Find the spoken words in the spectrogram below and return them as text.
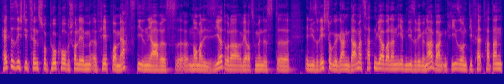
hätte sich die Zinsstrukturkurve schon im äh, Februar, März diesen Jahres äh, normalisiert oder wäre zumindest äh, in diese Richtung gegangen. Damals hatten wir aber dann eben diese Regionalbankenkrise und die Fed hat dann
